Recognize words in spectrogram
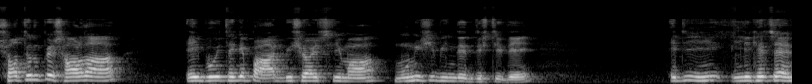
শতরূপে সারদা এই বই থেকে পাঠ বিষয় শ্রীমা মনীষীবৃন্দের দৃষ্টিতে এটি লিখেছেন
